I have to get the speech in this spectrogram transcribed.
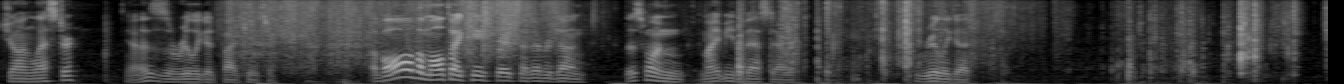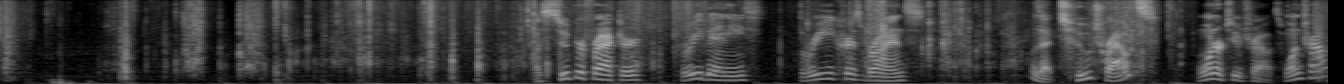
Jon Lester. Yeah, this is a really good five caser. Of all the multi-case breaks I've ever done, this one might be the best ever. Really good. A Superfractor, three Bennies, three Kris Bryants. What was that, two Trouts? One or two Trouts? One Trout?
